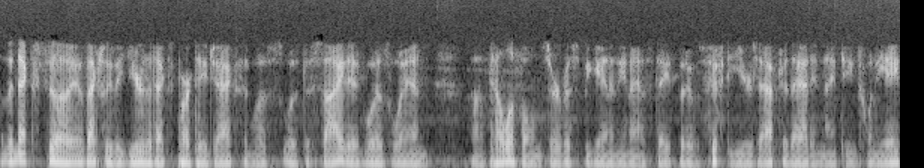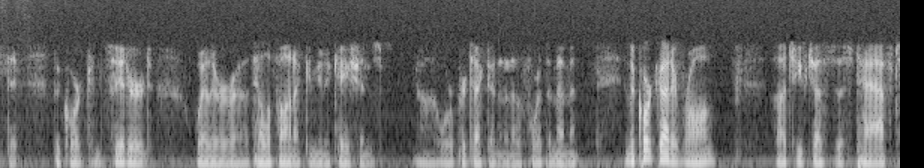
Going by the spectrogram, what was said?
The next uh, was actually the year that Ex parte Jackson was was decided was when uh, telephone service began in the United States, but it was 50 years after that, in 1928, that the court considered whether uh, telephonic communications uh, were protected under the Fourth Amendment. And the court got it wrong. Uh, Chief Justice Taft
